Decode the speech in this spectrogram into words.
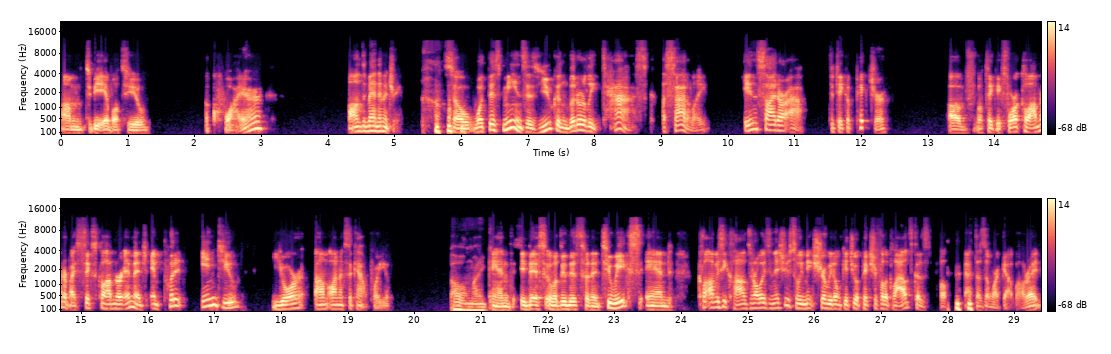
um, to be able to acquire on-demand imagery. so what this means is you can literally task a satellite inside our app to take a picture of we'll take a four kilometer by six kilometer image and put it into your um, onX account for you. Oh my god! And this we'll do this within two weeks. And obviously, clouds are always an issue, so we make sure we don't get you a picture full of clouds because well, that doesn't work out well, right?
